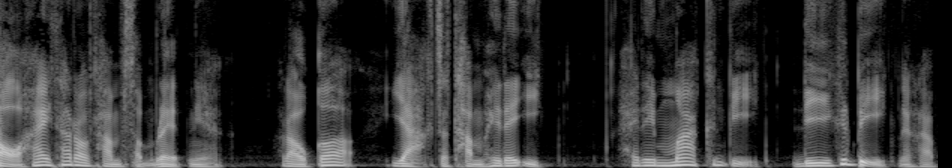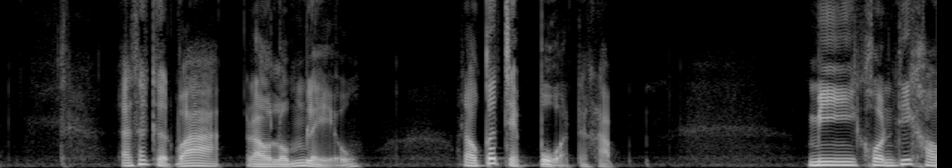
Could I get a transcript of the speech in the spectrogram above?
ต่อให้ถ้าเราทำสำเร็จเนี่ยเราก็อยากจะทำให้ได้อีก ให้ได้มากขึ้นไปอีก ดีขึ้นไปอีกนะครับ แล้วถ้าเกิดว่าเราล้มเหลว เราก็เจ็บปวดนะครับ มีคนที่เขา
